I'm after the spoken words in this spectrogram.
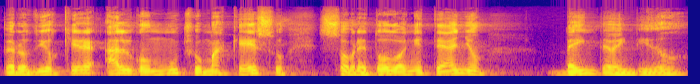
pero Dios quiere algo mucho más que eso, sobre todo en este año 2022.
